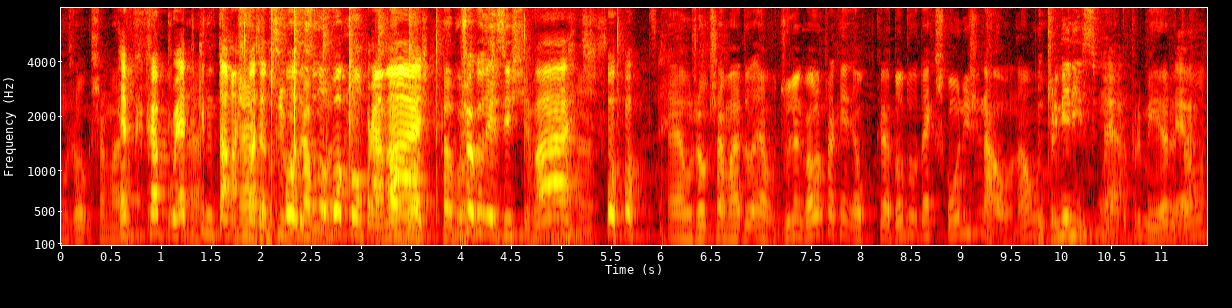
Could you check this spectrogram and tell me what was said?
Um jogo chamado. É porque Campo Epic não tá mais É, fazendo. tipo, Foda-se, eu não vou comprar mais. acabou. O jogo não existe mais. foda-se. É um jogo chamado. É, o Julian Gollop pra quem, é o criador do XCOM original, não Do primeiríssimo, É, é. do primeiro. É. Então,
